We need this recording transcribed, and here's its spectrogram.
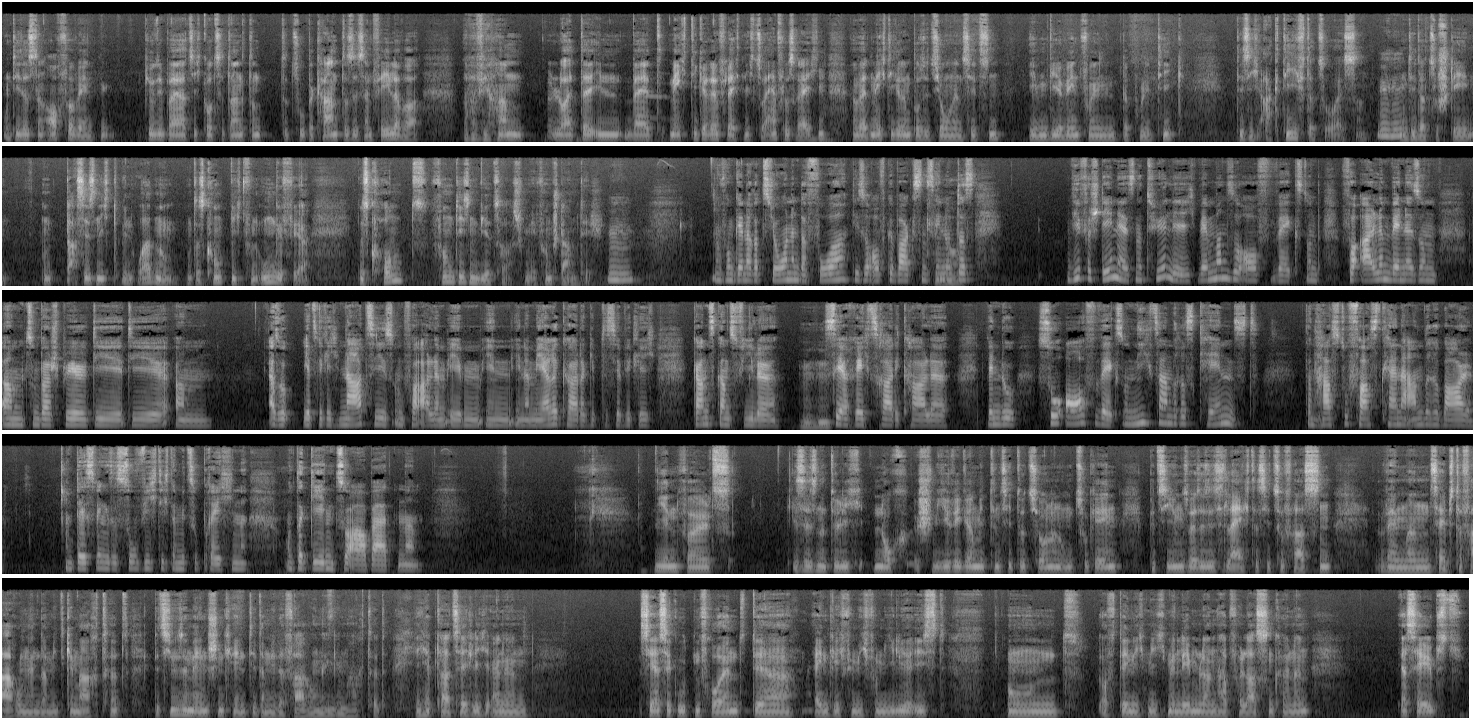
und die das dann auch verwenden. PewDiePie hat sich Gott sei Dank dann dazu bekannt, dass es ein Fehler war. Aber wir haben Leute in weit mächtigeren, vielleicht nicht so einflussreichen, in weit mächtigeren Positionen sitzen, eben wie erwähnt vorhin in der Politik, die sich aktiv dazu äußern mhm. und die dazu stehen. Und das ist nicht in Ordnung und das kommt nicht von ungefähr. Das kommt von diesem Wirtshausschmäh, vom Stammtisch. Mhm. Und von Generationen davor, die so aufgewachsen sind. Genau. Und das, wir verstehen es natürlich, wenn man so aufwächst und vor allem, wenn es um ähm, zum Beispiel die, die ähm, also jetzt wirklich Nazis und vor allem eben in, in Amerika, da gibt es ja wirklich ganz, ganz viele mhm. sehr rechtsradikale. Wenn du so aufwächst und nichts anderes kennst, dann hast du fast keine andere Wahl. Und deswegen ist es so wichtig, damit zu brechen und dagegen zu arbeiten. Jedenfalls ist es natürlich noch schwieriger, mit den Situationen umzugehen, beziehungsweise es ist leichter, sie zu fassen, wenn man selbst Erfahrungen damit gemacht hat, beziehungsweise Menschen kennt, die damit Erfahrungen gemacht hat. Ich habe tatsächlich einen sehr, sehr guten Freund, der eigentlich für mich Familie ist und auf den ich mich mein Leben lang habe verlassen können. Er selbst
